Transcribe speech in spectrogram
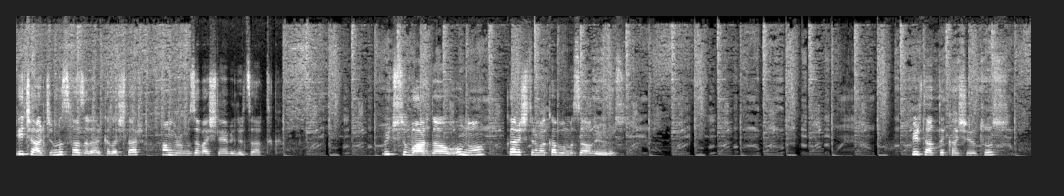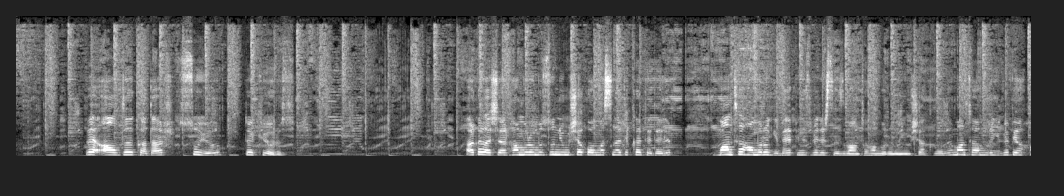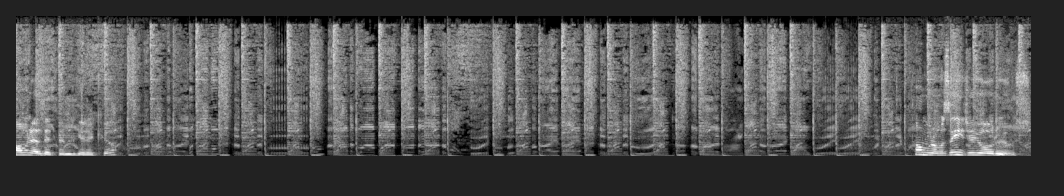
İç harcımız hazır arkadaşlar. Hamurumuza başlayabiliriz artık. 3 su bardağı unu karıştırma kabımıza alıyoruz. 1 tatlı kaşığı tuz ve aldığı kadar suyu döküyoruz. Arkadaşlar hamurumuzun yumuşak olmasına dikkat edelim. Mantı hamuru gibi hepiniz bilirsiniz mantı hamurunun yumuşaklığını. Mantı hamuru gibi bir hamur elde etmemiz gerekiyor. Hamurumuzu iyice yoğuruyoruz.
